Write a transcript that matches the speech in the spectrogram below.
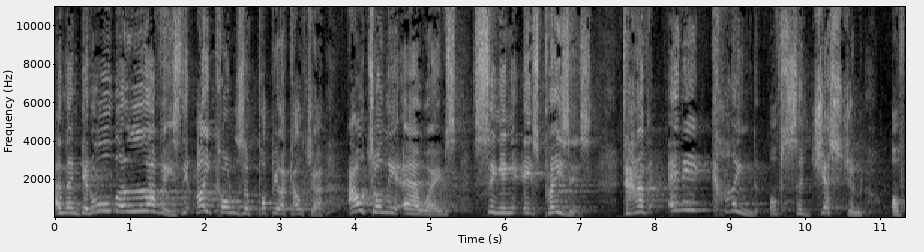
and then get all the lovies, the icons of popular culture, out on the airwaves singing its praises. To have any kind of suggestion of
